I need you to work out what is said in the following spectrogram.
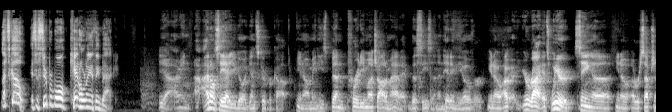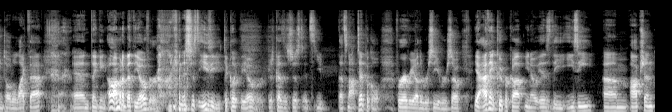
Let's go. It's a Super Bowl. Can't hold anything back. Yeah, I mean, I don't see how you go against Cooper Kupp. You know, I mean, he's been pretty much automatic this season and hitting the over. You know, I, you're right. It's weird seeing a you know a reception total like that and thinking, oh, I'm going to bet the over. and it's just easy to click the over just because it's just it's you that's not typical for every other receiver. So yeah, I think Cooper Kupp, you know, is the easy um, option.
